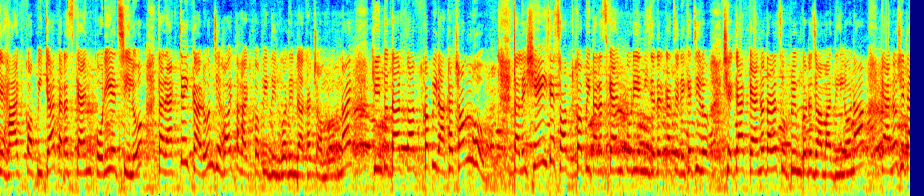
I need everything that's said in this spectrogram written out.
যে হার্ড কপিটা তারা স্ক্যান করিয়েছিল, তার একটাই কারণ যে হয়তো হার্ড কপি দীর্ঘদিন রাখা সম্ভব নয়, কিন্তু তার সফট কপি রাখা সম্ভব। তাহলে সেই যে সফট কপি তারা স্ক্যান করিয়ে নিজেদের কাছে রেখেছিল, সেটা কেন তারা সুপ্রিম কোর্টে জমা দিল না? কেন সেটা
